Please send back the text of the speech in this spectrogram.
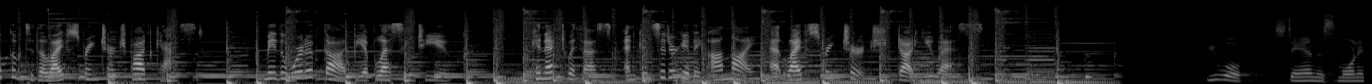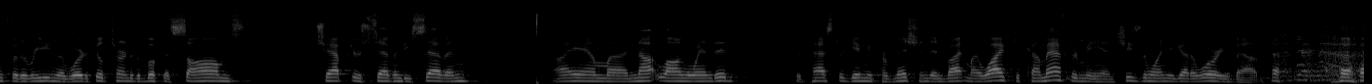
Welcome to the LifeSpring Church podcast. May the Word of God be a blessing to you. Connect with us and consider giving online at lifespringchurch.us. If you will stand this morning for the reading of the Word, if you'll turn to the book of Psalms, chapter 77. I am uh, not long winded, but Pastor gave me permission to invite my wife to come after me, and she's the one you got to worry about.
